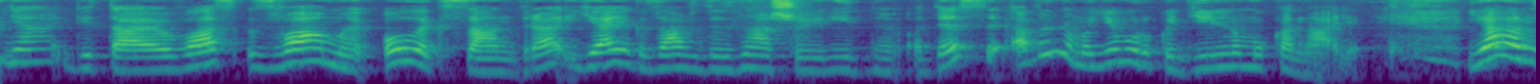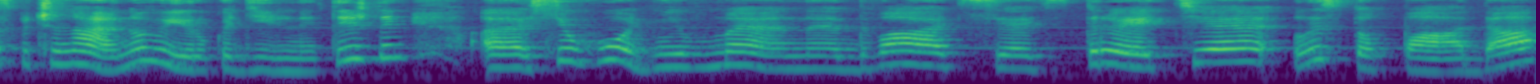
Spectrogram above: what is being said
дня! Вітаю вас! З вами Олександра. Я, як завжди, з нашої рідної Одеси, а ви на моєму рукодільному каналі. Я розпочинаю новий рукодільний тиждень. Е, Сьогодні в мене 23 листопада.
